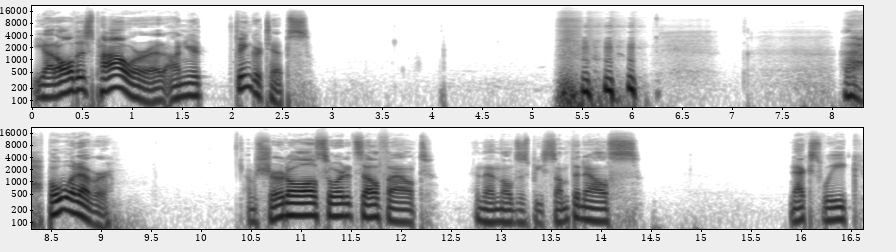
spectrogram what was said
You got all this power at, on your fingertips. but whatever. I'm sure it'll all sort itself out, and then there'll just be something else next week,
